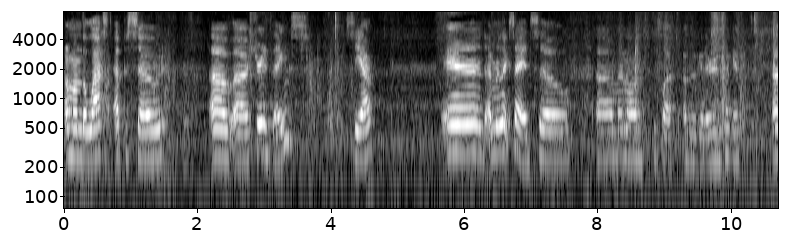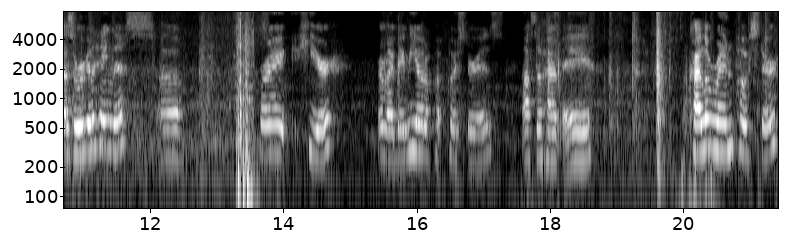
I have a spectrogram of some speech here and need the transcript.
I'm on the last episode of uh, Stranger Things. So yeah. And I'm really excited. So uh, my mom just left. I'll go get her in a second. Uh, so we're gonna hang this uh, right here, where my Baby Yoda poster is. I also have a Kylo Ren poster.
